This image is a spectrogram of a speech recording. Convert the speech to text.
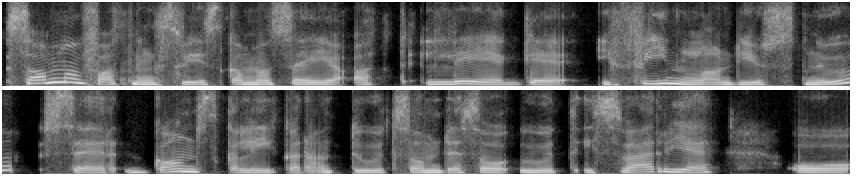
Sammanfattningsvis kan man säga att läget i Finland just nu ser ganska likadant ut som det såg ut i Sverige och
